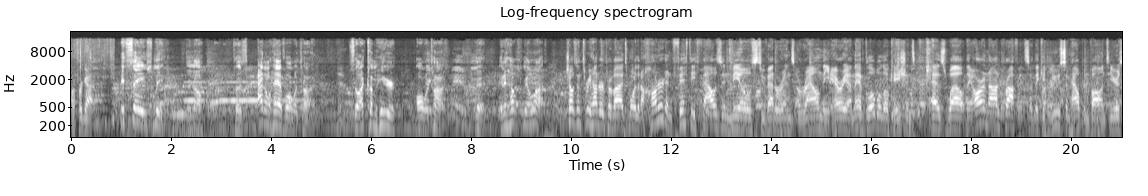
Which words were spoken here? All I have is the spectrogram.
are forgotten. It saves me, you know, because I don't have all the time. So I come here all the time. Yeah. And it helps me a lot. Chosen 300 provides more than 150,000 meals to veterans around the area, and they have global locations as well. They are a nonprofit, so they could use some help and volunteers.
